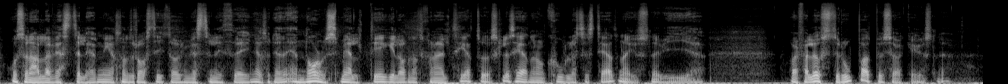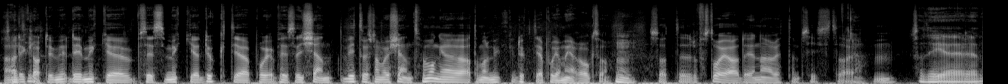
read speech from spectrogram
och sen alla västerlänningar som dras dit av Invest in Lithuania. Så det är en enorm smältdegel av nationalitet och jag skulle säga en av de coolaste städerna just nu i, i varje fall Östeuropa att besöka just nu. Ja, det är klart. Det är mycket, precis, mycket duktiga programmerare. Vitryssland var känt för många att de har mycket duktiga programmerare också. Mm. Så att, då förstår jag, det är närheten precis där. Mm. Så det är en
